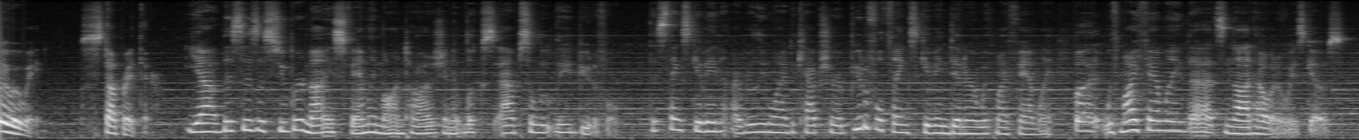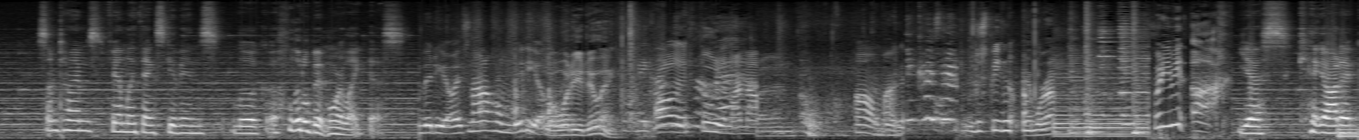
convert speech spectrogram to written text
Wait, wait, wait. Stop right there. Yeah, this is a super nice family montage and it looks absolutely beautiful. This Thanksgiving, I really wanted to capture a beautiful Thanksgiving dinner with my family, but with my family, that's not how it always goes. Sometimes family Thanksgivings look a little bit more like this. Video. It's not a home video. Well, what are you doing? All this food in my mouth. Oh my god. I'm just beating. And we're up. What do you mean? Ugh. Yes, chaotic,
